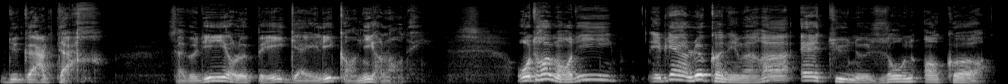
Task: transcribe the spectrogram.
du Gaeltacht ça veut dire le pays gaélique en irlandais. Autrement dit, eh bien, le Connemara est une zone encore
